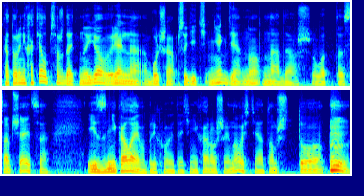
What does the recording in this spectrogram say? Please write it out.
который не хотел обсуждать, но ее реально больше обсудить негде, но надо уж. Вот э, сообщается, из Николаева приходят эти нехорошие новости о том, что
